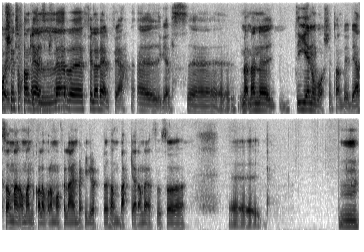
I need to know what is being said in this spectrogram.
Washington eller eh, Philadelphia eh, Eagles. Eh, men, men eh, det är nog Washington. Det, det är alltså om man, om man kollar vad de har för linebackergrupper som backar de där så... så eh, mm,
